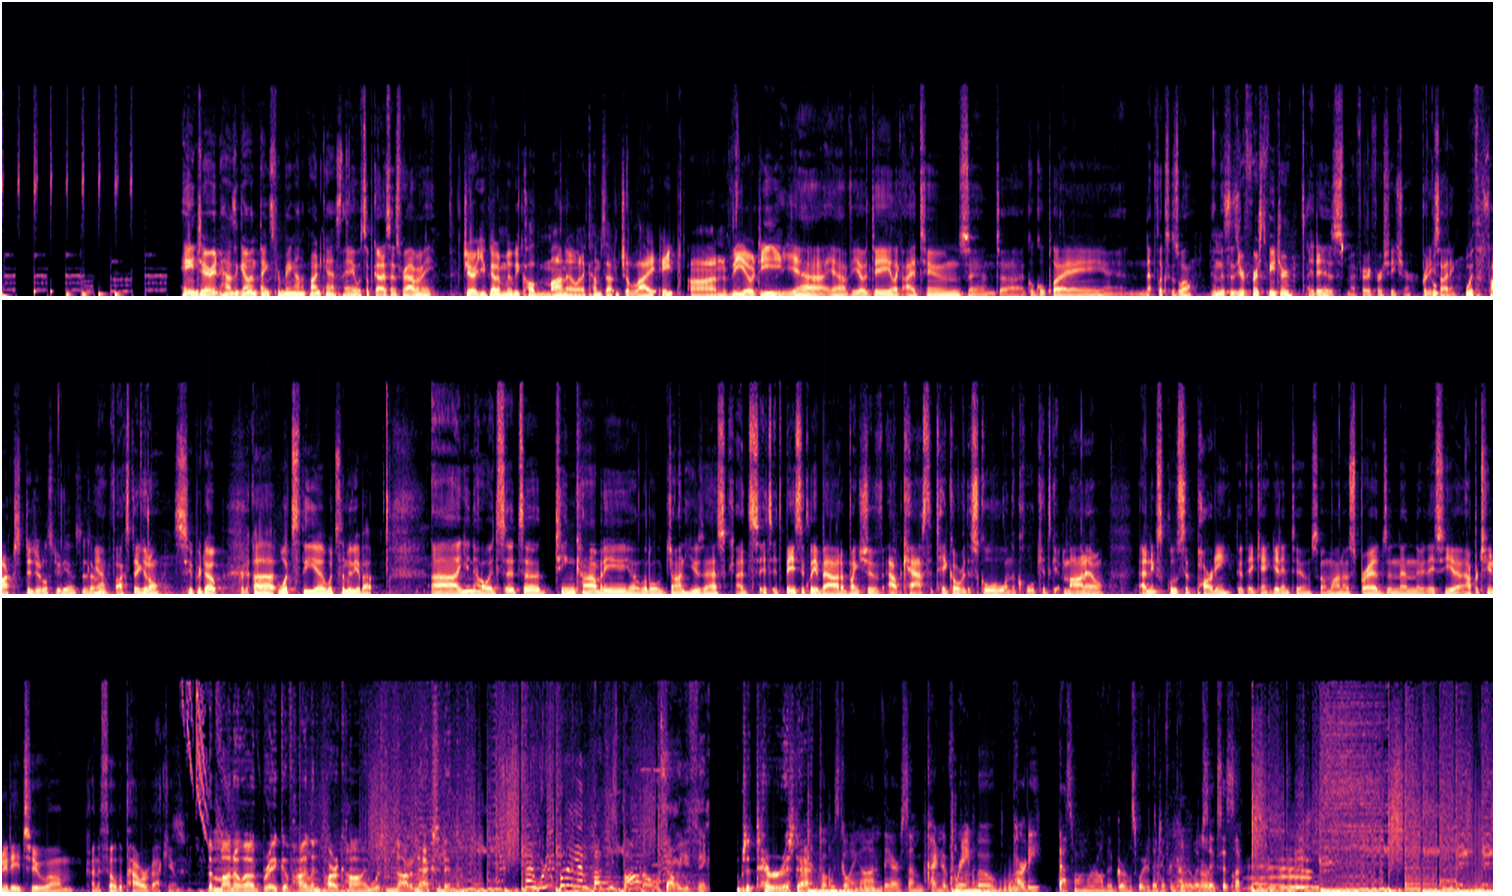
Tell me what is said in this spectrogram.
Hey, Jarrett, how's it going? Thanks for being on the podcast. Hey, what's up, guys? Thanks for having me. Jarrett, you've got a movie called Mono, and it comes out July 8th on VOD. Yeah, yeah, VOD, like iTunes and uh, Google Play and Netflix as well. And this is your first feature? It is my very first feature. Pretty exciting. With Fox Digital Studios, is that Yeah, right? Yeah, Fox Digital. Super dope. Pretty cool. Uh, what's the uh, what's the movie about? Uh, you know, it's it's a teen comedy, a little John Hughes esque. It's, it's it's basically about a bunch of outcasts that take over the school, and the cool kids get mono at an exclusive party that they can't get into. So mono spreads, and then they, they see an opportunity to um, kind of fill the power vacuum. The mono outbreak of Highland Park High was not an accident. Hey, what are you putting in Bucky's bottle? not what you think. It was a terrorist act. what was going on there, some kind of rainbow party. That's one where all the girls wear the different color lipsticks. It's like,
